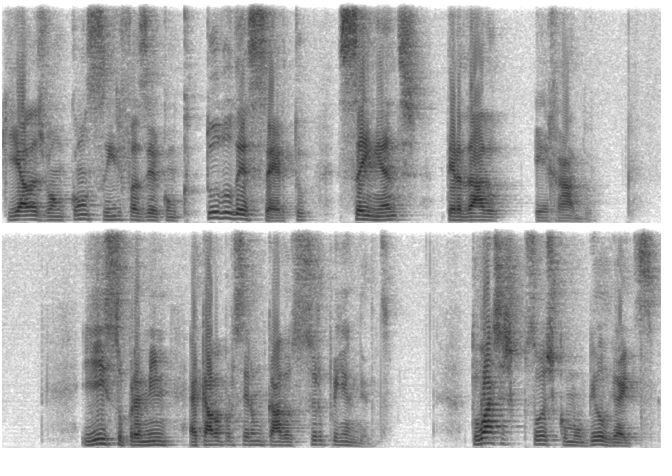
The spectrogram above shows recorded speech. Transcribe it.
que elas vão conseguir fazer com que tudo dê certo sem antes ter dado errado. E isso para mim acaba por ser um bocado surpreendente. Tu achas que pessoas como Bill Gates,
